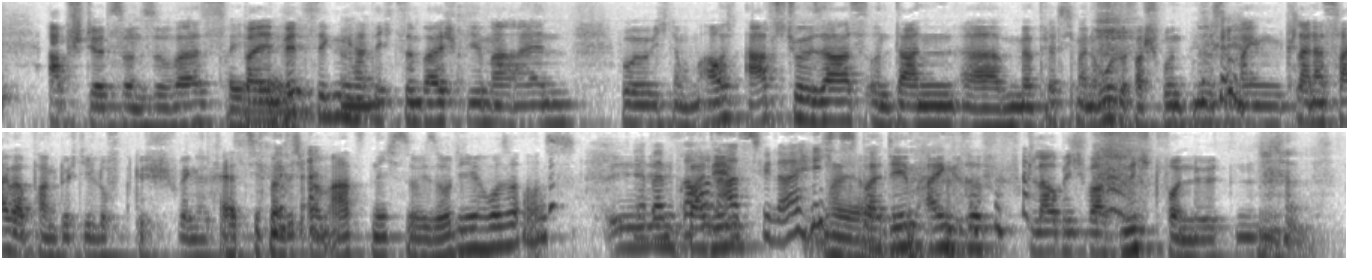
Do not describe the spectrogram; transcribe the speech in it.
Abstürze und sowas. Oh, Bei den witzigen mhm. hatte ich zum Beispiel mal einen, wo ich noch im Arztstuhl saß und dann äh, mir plötzlich meine Hose verschwunden ist und mein kleiner Cyberpunk durch die Luft geschwängelt ist. Jetzt zieht man sich beim Arzt nicht sowieso die Hose aus? Ja, beim Frauenarzt bei dem, vielleicht. Ja. Bei dem Eingriff, glaube ich, war es nicht vonnöten.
